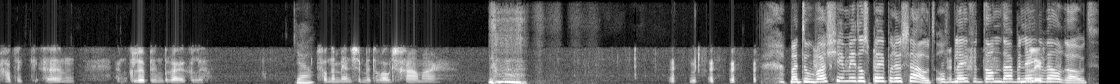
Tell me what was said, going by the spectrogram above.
had ik ehm, een club in Breukelen. Ja. Van de mensen met rood schaamhaar. Maar toen was je inmiddels peper en zout? Of bleef het dan daar beneden Leefde- wel rood?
